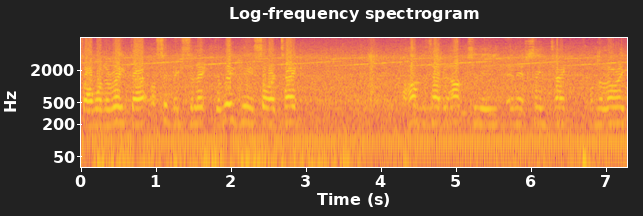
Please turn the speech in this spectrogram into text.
So I want to read that, I simply select the read near side tag, I hold the tablet up to the NFC tag on the lorry,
